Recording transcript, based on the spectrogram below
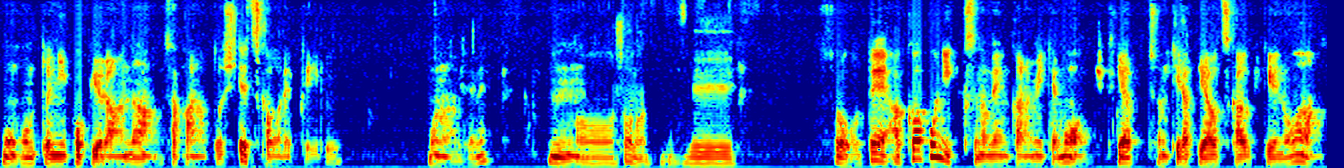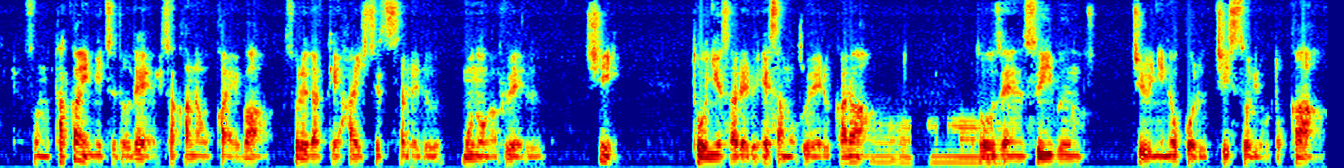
もう本当にポピュラーな魚として使われているものなんだよね。うん。ああ、そうなんですね。へえ。そう。で、アクアポニックスの面から見ても、ティラそのティラピアを使うっていうのは、その高い密度で魚を飼えば、それだけ排出されるものが増えるし、投入される餌も増えるから、当。然水分中に残る窒素量とか、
